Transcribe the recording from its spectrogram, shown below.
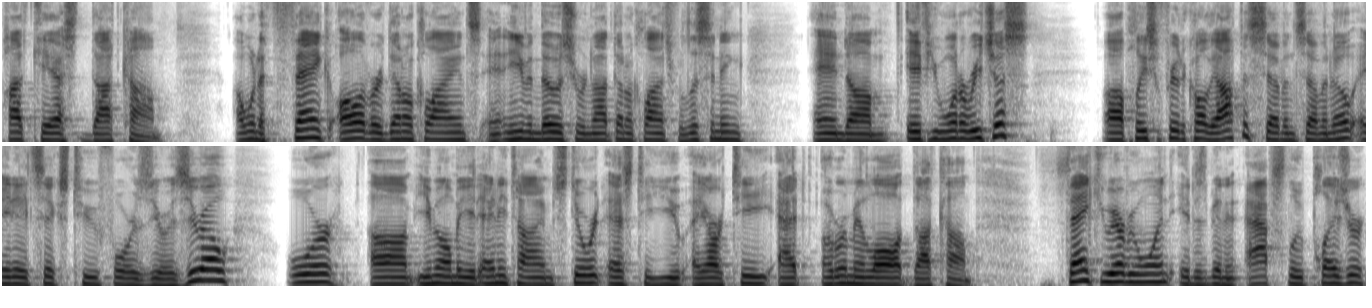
podcast.com. I want to thank all of our dental clients and even those who are not dental clients for listening. And um, if you want to reach us, uh, please feel free to call the office 770-886-2400 or um, email me at any time, Stuart, S-T-U-A-R-T, at obermanlaw.com. Thank you, everyone. It has been an absolute pleasure,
